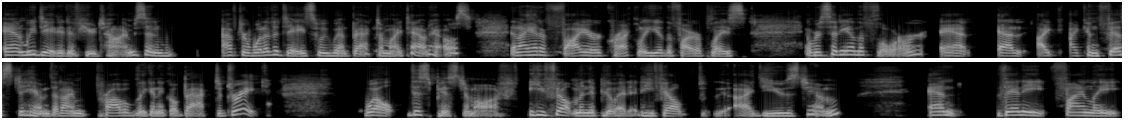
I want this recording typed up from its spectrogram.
And we dated a few times. And after one of the dates, we went back to my townhouse and I had a fire crackly in the fireplace. And we're sitting on the floor and and I, I confessed to him that I'm probably going to go back to Drake. Well, this pissed him off. He felt manipulated. He felt uh, I'd used him. And then he finally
